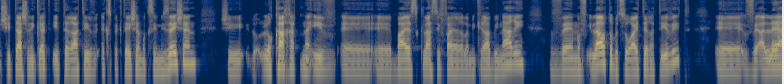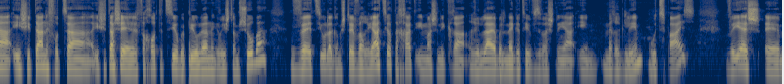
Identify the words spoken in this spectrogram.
שיטה שנקראת Iterative Expectation Maximization, שהיא לוקחת נאיב אה, bias classifier למקרה הבינארי, ומפעילה אותו בצורה איטרטיבית. ועליה היא שיטה נפוצה, היא שיטה שלפחות הציעו ב-PU Learning והשתמשו בה, והציעו לה גם שתי וריאציות, אחת עם מה שנקרא Reliable Negatives והשנייה עם מרגלים, with spies, ויש um,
